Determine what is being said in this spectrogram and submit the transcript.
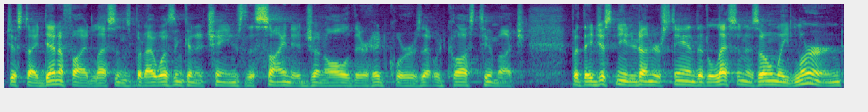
just identified lessons, but I wasn't going to change the signage on all of their headquarters. That would cost too much. But they just needed to understand that a lesson is only learned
